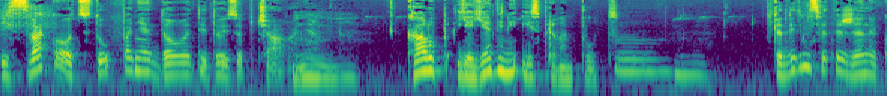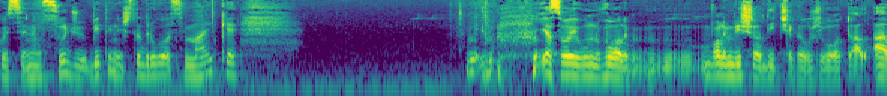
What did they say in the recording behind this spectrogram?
I svako odstupanje dovodi do izopćavanja. Kalup je jedini ispravan put. Kad vidim sve te žene koje se ne usuđuju biti ništa drugo osim majke, ja svoju unu volim, volim više od ičega u životu, a, a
